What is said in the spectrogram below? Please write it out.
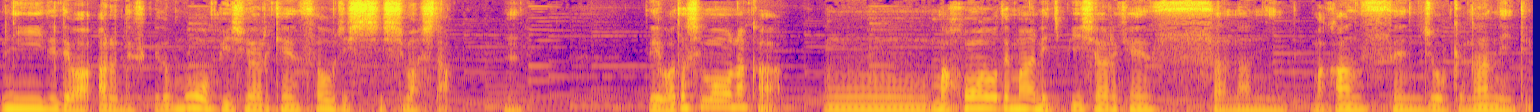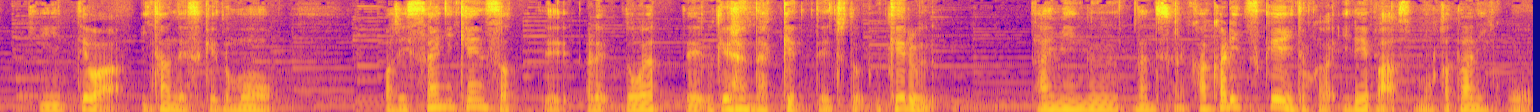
任意でではあるんですけども、PCR 検査を実施しました。うん。で、私もなんか、うーん、まあ、報道で毎日 PCR 検査何人、まあ、感染状況何人って聞いてはいたんですけども、まあ、実際に検査って、あれ、どうやって受けるんだっけって、ちょっと受けるタイミングなんですかね、かかりつけ医とかがいれば、その方にこう、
